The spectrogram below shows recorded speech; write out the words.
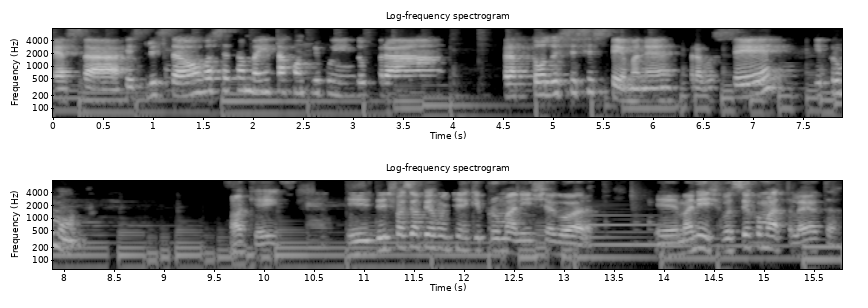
essa restrição, você também está contribuindo para para todo esse sistema, né? Para você e para o mundo. Ok. E deixa eu fazer uma perguntinha aqui para o Manish agora. É, Manish, você como atleta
